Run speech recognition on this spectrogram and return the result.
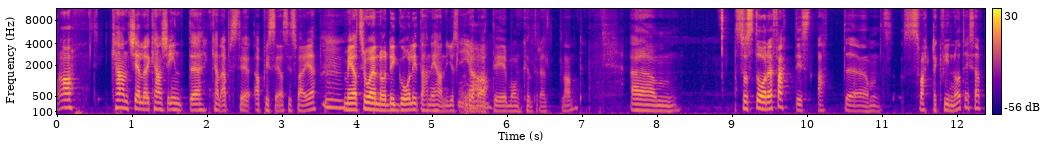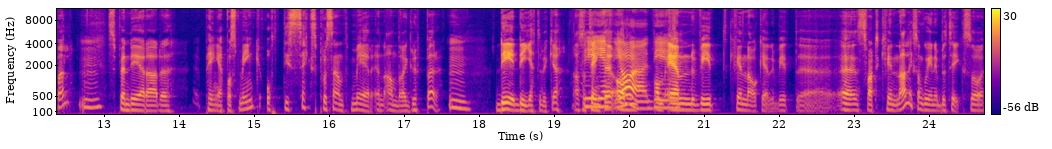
ja, kanske eller kanske inte kan applice- appliceras i Sverige. Mm. Men jag tror ändå det går lite hand i hand just på grund av Ja. att det är mångkulturellt land. Ehm, så står det faktiskt att ehm, svarta kvinnor till exempel Mm. spenderar pengar på smink 86% mer än andra grupper. Mm. Det, det är jättemycket. Alltså Det tänk dig om, ja, det om en vit kvinna och en vit, eh, svart kvinna liksom går in i butik så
